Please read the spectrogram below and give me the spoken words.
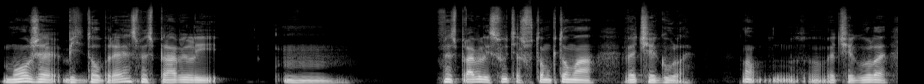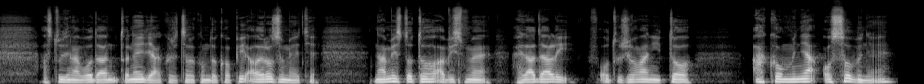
môže byť dobré, sme spravili mm, sme spravili súťaž v tom, kto má väčšie gule. No, väčšie gule a studená voda, to nejde akože celkom dokopy, ale rozumiete. Namiesto toho, aby sme hľadali v otužovaní to, ako mňa osobne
